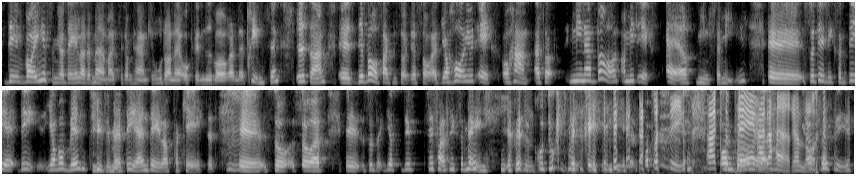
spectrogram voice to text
det var inget som jag delade med mig till de här grodorna och den nuvarande prinsen. Utan eh, det var faktiskt så att jag sa att jag har ju ett ex och han, alltså mina barn och mitt ex är min familj. Eh, så det är liksom, det, det, jag var väldigt tydlig med att det är en del av paketet. Mm. Eh, så, så att, eh, så det, det fanns liksom med i jag vet, mm. produktbeskrivningen. precis, acceptera det här eller? Ja, precis,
